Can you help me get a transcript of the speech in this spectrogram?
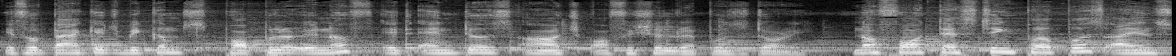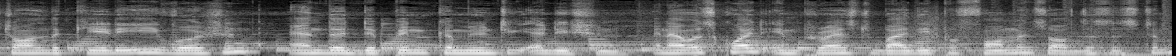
if a package becomes popular enough, it enters Arch official repository. Now for testing purpose, I installed the KDE version and the Deepin Community Edition and I was quite impressed by the performance of the system.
